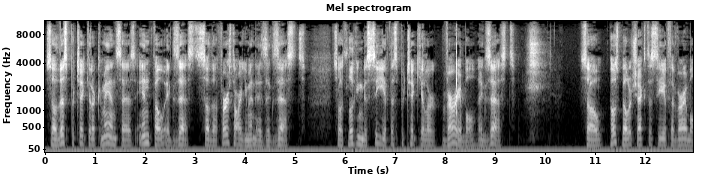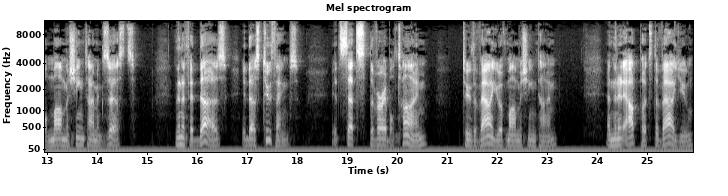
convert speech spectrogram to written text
So this particular command says info exists. So the first argument is exists. So it's looking to see if this particular variable exists. So PostBuilder checks to see if the variable mom machine time exists. Then if it does, it does two things. It sets the variable time to the value of mom machine time, and then it outputs the value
